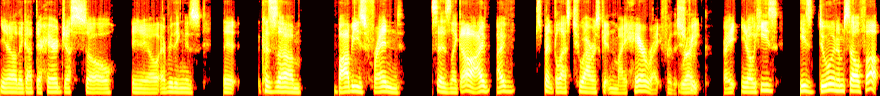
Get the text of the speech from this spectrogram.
You know, they got their hair just so. You know, everything is that because um, Bobby's friend says like, "Oh, I've I've spent the last two hours getting my hair right for the street." Right. Right? You know, he's he's doing himself up.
